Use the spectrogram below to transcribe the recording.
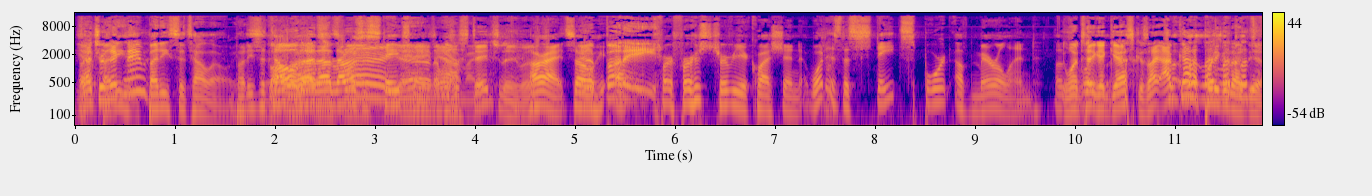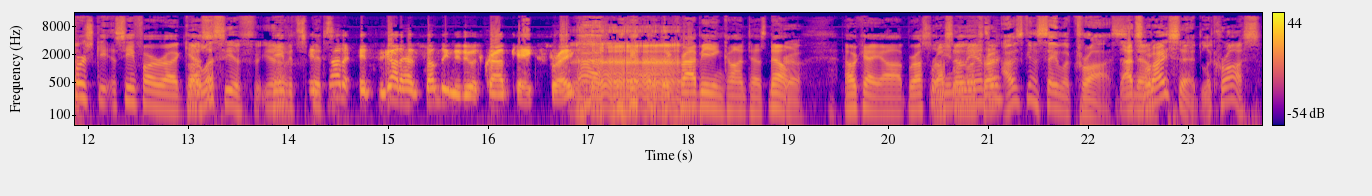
Yeah, that your Buddy- nickname? Buddy Sotelo. Buddy is- Sotelo. Oh, that, that's that was a right. stage Yeah, name. That yeah. was a stage name. huh? All right, so Yeah, buddy. uh, for first trivia question, what is the state sport of Maryland? Let's- you want to take a guess? Because I've let- got a pretty let- good let's idea. first get, see if our uh, guest. let's see if- yeah. David Spitz it's got to have something to do with crab cakes, right? the crab eating contest. No. Okay, uh, Russell, Russell, you know the wanna try? answer? I was going to say lacrosse. That's No. what I said. Lacrosse.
